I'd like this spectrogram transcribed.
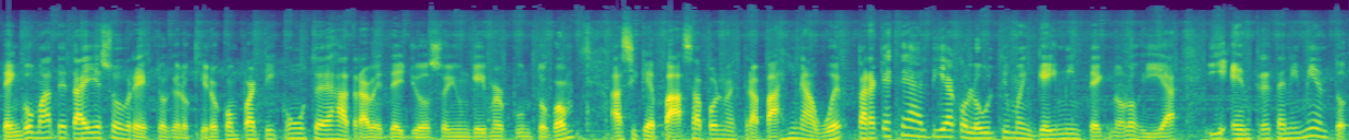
Tengo más detalles sobre esto que los quiero compartir con ustedes a través de yo soy un gamer.com, así que pasa por nuestra página web para que estés al día con lo último en gaming, tecnología y entretenimiento.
